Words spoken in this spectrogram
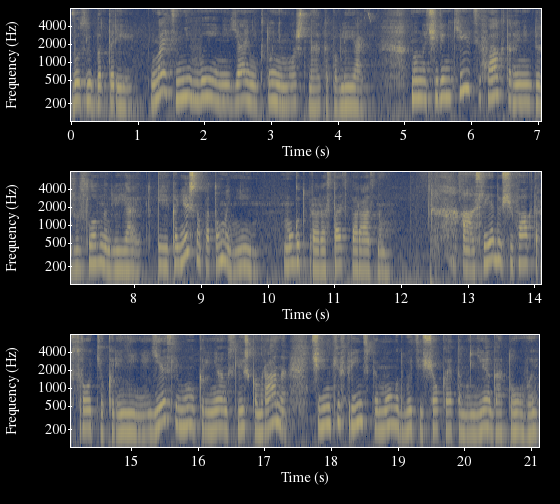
возле батареи. Понимаете, ни вы, ни я, никто не может на это повлиять. Но на черенки эти факторы, они безусловно влияют. И, конечно, потом они могут прорастать по-разному. А следующий фактор – сроки укоренения. Если мы укореняем слишком рано, черенки в принципе могут быть еще к этому не готовы.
